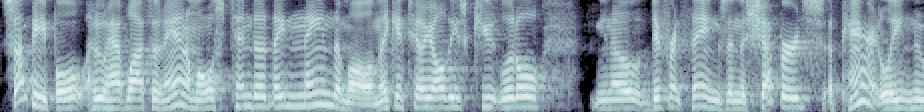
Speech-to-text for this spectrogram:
some people who have lots of animals tend to, they name them all and they can tell you all these cute little, you know, different things. And the shepherds apparently knew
